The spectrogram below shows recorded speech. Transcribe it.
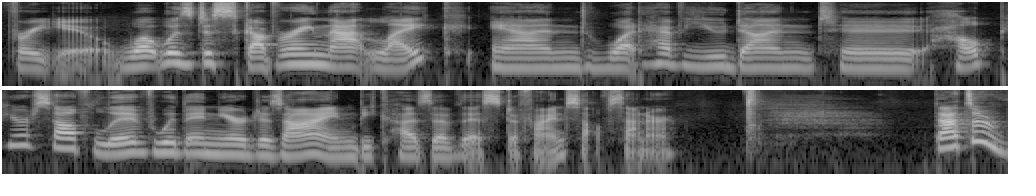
for you? What was discovering that like? And what have you done to help yourself live within your design because of this defined self center? That's a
